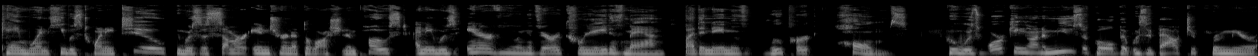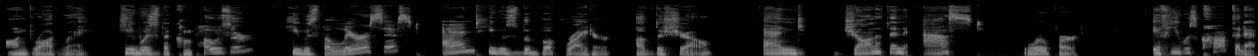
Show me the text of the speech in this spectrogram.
came when he was 22. He was a summer intern at the Washington Post and he was interviewing a very creative man by the name of Rupert Holmes, who was working on a musical that was about to premiere on Broadway. He was the composer, he was the lyricist, and he was the book writer of the show. And Jonathan asked Rupert if he was confident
